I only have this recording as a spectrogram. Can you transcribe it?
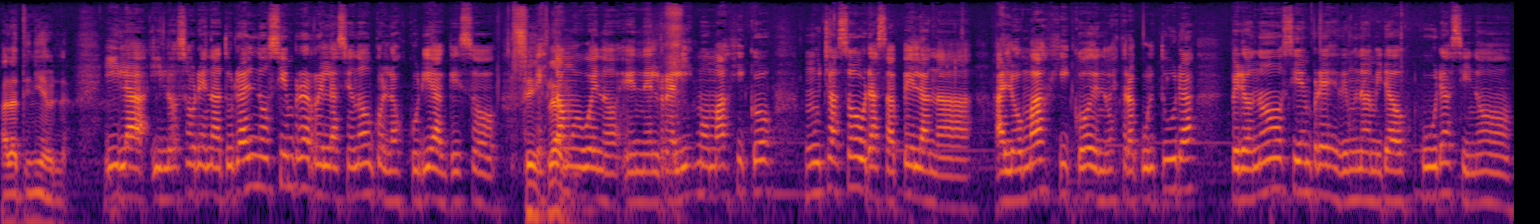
a la tiniebla. Y, la, y lo sobrenatural no siempre relacionado con la oscuridad, que eso está muy bueno. En el realismo mágico muchas obras apelan a, lo mágico de nuestra cultura, pero no siempre es de una mirada oscura, sino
